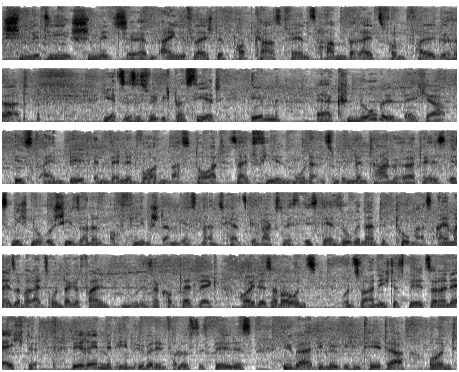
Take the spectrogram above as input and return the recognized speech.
Schmidti Schmidt. Ähm, eingefleischte Podcast-Fans haben bereits vom Fall gehört. Jetzt ist es wirklich passiert. Im äh, Knobelbecher ist ein Bild entwendet worden, was dort seit vielen Monaten zum Inventar gehörte. Es ist nicht nur Uschi, sondern auch vielen Stammgästen ans Herz gewachsen. Es ist der sogenannte Thomas. Einmal ist er bereits runtergefallen, nun ist er komplett weg. Heute ist er bei uns. Und zwar nicht das Bild, sondern der echte. Wir reden mit ihm über den Verlust des Bildes, über die möglichen Täter und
